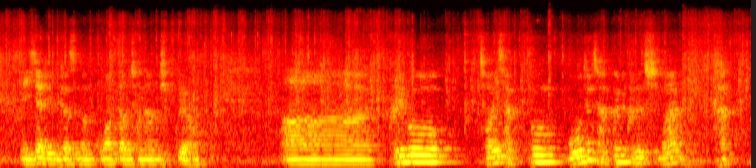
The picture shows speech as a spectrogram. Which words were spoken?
이 자리에 빌어서 너무 고맙다고 전하고 싶고요. 아 그리고 저희 작품 모든 작품이 그렇지만 각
